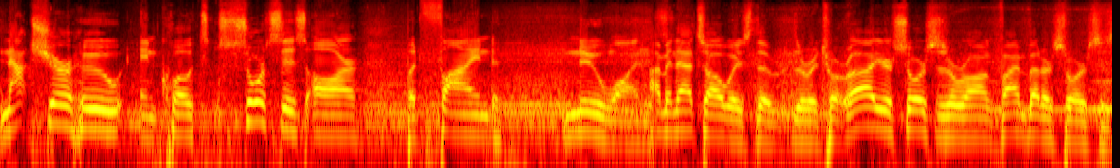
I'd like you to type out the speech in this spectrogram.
Not sure who, in quotes, sources are, but find new ones. I mean, that's always the the retort. Well, your sources are wrong. Find better sources.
